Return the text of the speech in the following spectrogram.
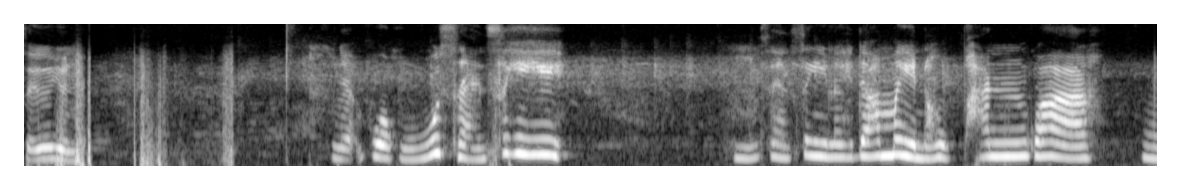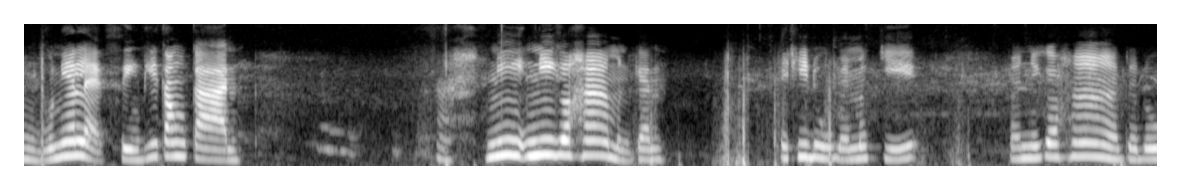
ซื้ออยู่เนี่ย เนี่ย พวกหูแสนสี่ แสนสี่เลยดาเมจหกพันกว่าหูเนี่ยแหละสิ่งที่ต้องการนี่นี่ก็ห้าเหมือนกันไอที่ดูไปเมื่อกี้ อันนี้ก็ห้าจะดู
